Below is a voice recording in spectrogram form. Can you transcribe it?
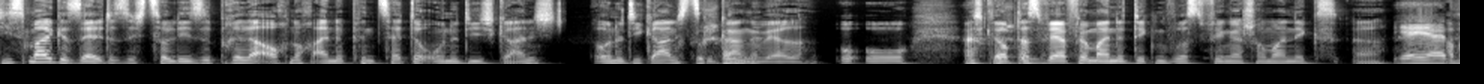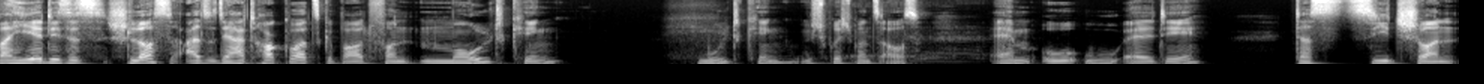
Diesmal gesellte sich zur Lesebrille auch noch eine Pinzette, ohne die ich gar nicht, ohne die gar nichts gegangen wäre. Oh oh. Ach ich glaube, das wäre für meine dicken Wurstfinger schon mal nix. Ja. Ja, ja, Aber hier dieses Schloss, also der hat Hogwarts gebaut von Mold King. Mold King, wie spricht man es aus? M-O-U-L-D. Das sieht schon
